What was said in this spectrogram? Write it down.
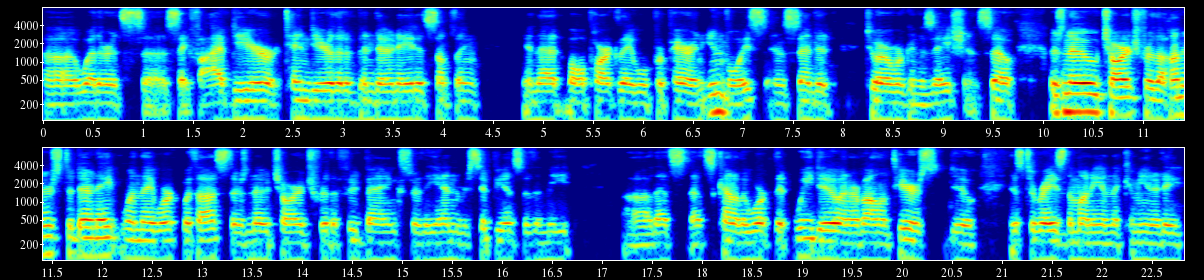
uh, whether it's uh, say five deer or ten deer that have been donated, something in that ballpark, they will prepare an invoice and send it to our organization. So there's no charge for the hunters to donate when they work with us. There's no charge for the food banks or the end recipients of the meat. Uh, that's that's kind of the work that we do and our volunteers do is to raise the money in the community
